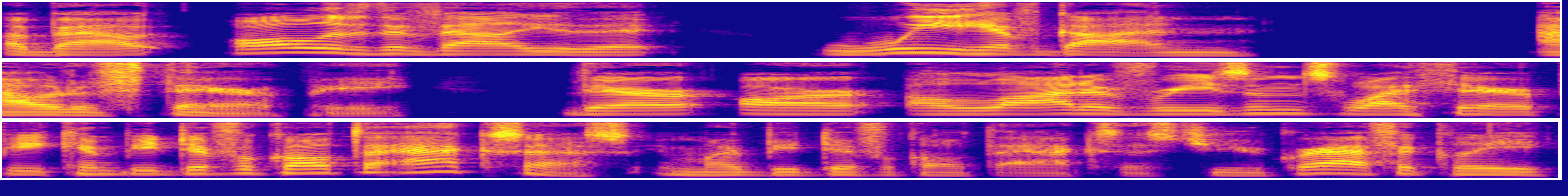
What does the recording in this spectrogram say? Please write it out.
about all of the value that we have gotten out of therapy. There are a lot of reasons why therapy can be difficult to access. It might be difficult to access geographically,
